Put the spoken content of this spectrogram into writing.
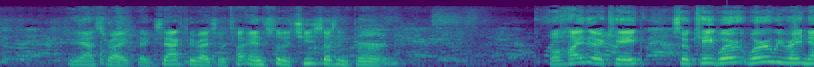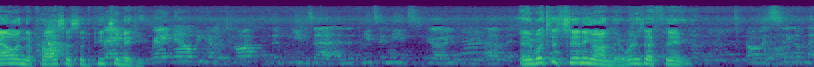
cook better. Yeah, that's right. Exactly right. So the and so the cheese doesn't burn. Well, hi there, Kate. So, Kate, where where are we right now in the process of pizza right, making? Right now, we have topped the pizza, and the pizza needs to go into the oven. And what's it sitting on there? What is that thing? Oh, it's sitting on the.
